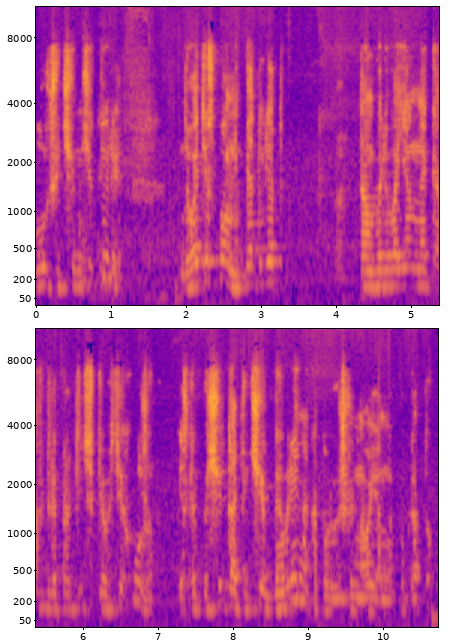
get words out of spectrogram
лучше, чем 4, давайте вспомним, 5 лет там были военные кафедры практически во всех вузах. Если посчитать учебное время, которое ушли на военную подготовку,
